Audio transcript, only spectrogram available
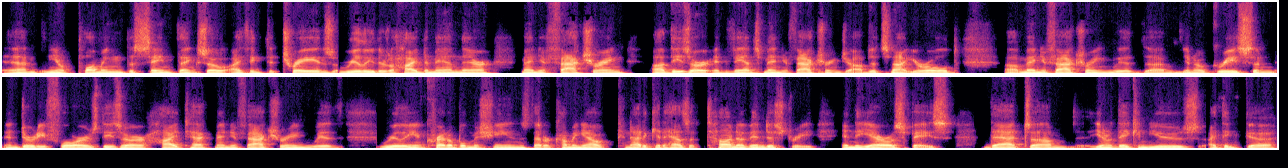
and you know plumbing the same thing so i think the trades really there's a high demand there manufacturing uh, these are advanced manufacturing jobs it's not your old uh, manufacturing with um, you know grease and, and dirty floors. These are high tech manufacturing with really incredible machines that are coming out. Connecticut has a ton of industry in the aerospace that um, you know they can use. I think. Uh,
